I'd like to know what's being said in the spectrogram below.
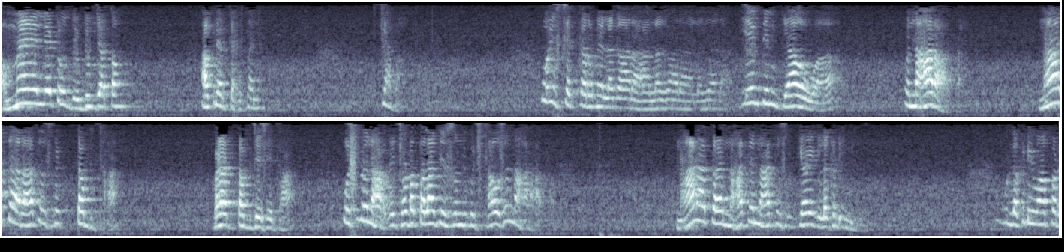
अब मैं लेटो डूब जाता हूँ। अपने आप तैरता नहीं। क्या बात वो इस चक्कर में लगा रहा लगा रहा लगा रहा। एक दिन क्या हुआ? वो नहा रहा नहाता रहा तो उसमें टब था। बड़ा टब जैसे था। उसमें नहा रहा छोटा तालाब जैसे समझ कुछ था उसमें नहा रहा था। नहा रहा था, नहाते नहाते उसको क्या एक लकड़ी मिली। वो लकड़ी वहाँ पर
